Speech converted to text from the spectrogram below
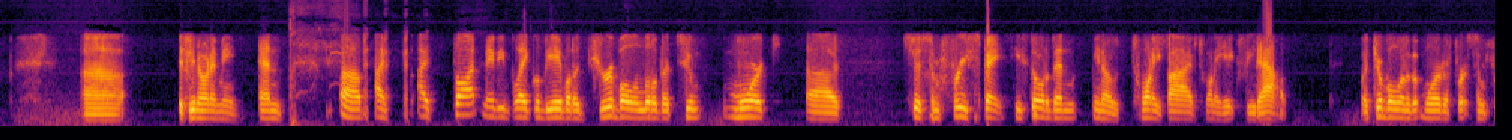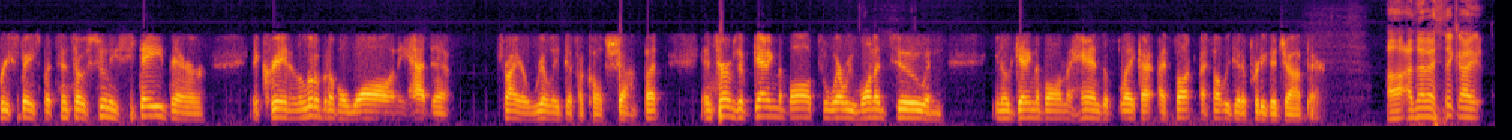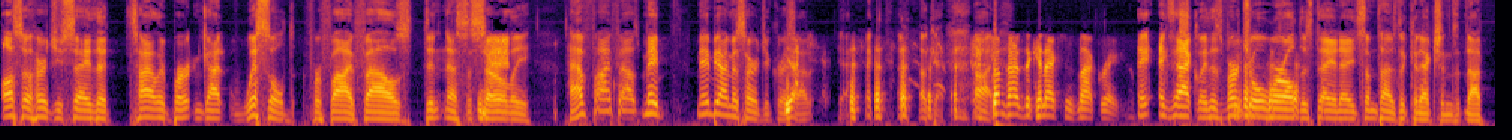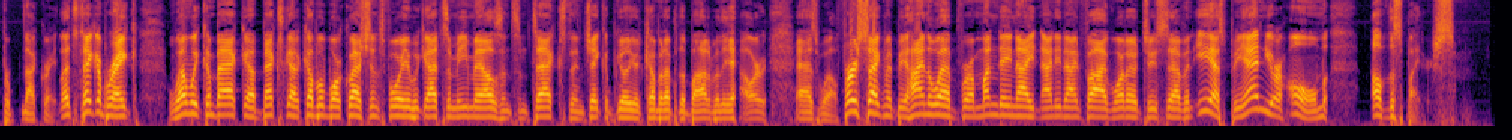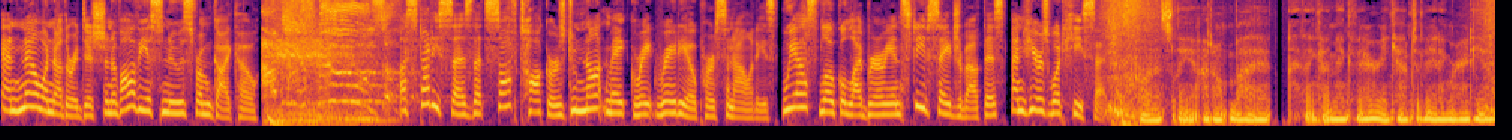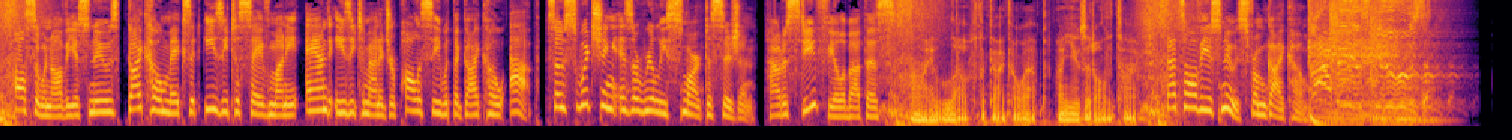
Uh, if you know what I mean. And uh, I I thought maybe Blake would be able to dribble a little bit too more uh, to some free space. He still would have been, you know, 25, 28 feet out, but dribble a little bit more to for some free space. But since Osunniyi stayed there, it created a little bit of a wall, and he had to try a really difficult shot. But in terms of getting the ball to where we wanted to, and you know, getting the ball in the hands of Blake, I, I thought I thought we did a pretty good job there. Uh, and then I think I also heard you say that Tyler Burton got whistled for five fouls. Didn't necessarily have five fouls. Maybe Maybe I misheard you, Chris. Yeah. yeah. okay. Right. Sometimes the connection's not great. Exactly. This virtual world, this day and age, sometimes the connection's not not great. Let's take a break. When we come back, uh, Beck's got a couple more questions for you. We got some emails and some text, and Jacob Gilyard coming up at the bottom of the hour as well. First segment, Behind the Web for a Monday night, 99.5, 1027 ESPN, your home of the Spiders. And now another edition of Obvious News from Geico. Obvious News! A study says that soft talkers do not make great radio personalities. We asked local librarian Steve Sage about this, and here's what he said. Honestly, I don't buy it. I think I make very captivating radio. Also in Obvious News, Geico makes it easy to save money and easy to manage your policy with the Geico app. So switching is a really smart decision. How does Steve feel about this? Oh, I love the Geico app. I use it all the time. That's Obvious News from Geico. Obvious News!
